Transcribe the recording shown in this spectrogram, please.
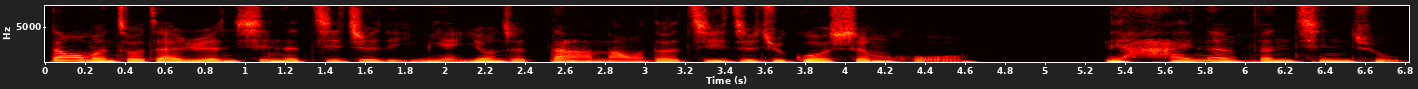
当我们走在人性的机制里面，用着大脑的机制去过生活，你还能分清楚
